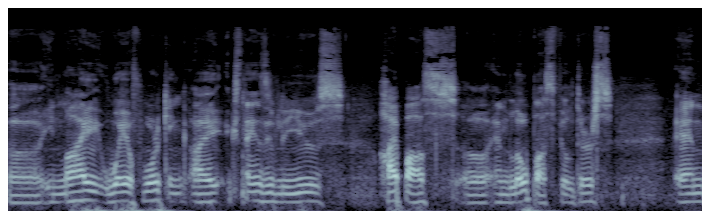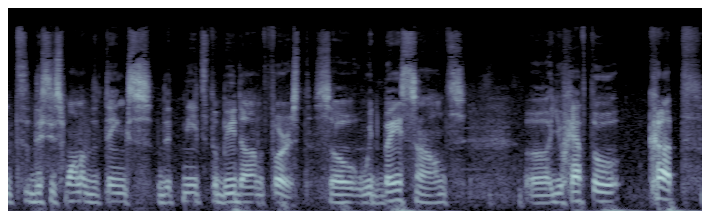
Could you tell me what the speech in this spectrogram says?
uh, in my way of working, I extensively use high pass uh, and low pass filters, and this is one of the things that needs to be done first. So with bass sounds, uh, you have to cut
